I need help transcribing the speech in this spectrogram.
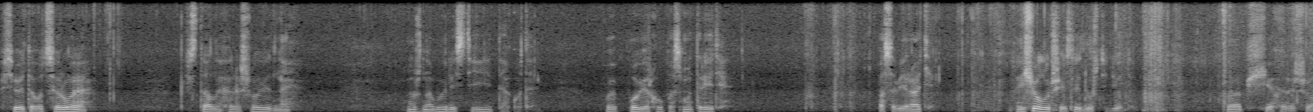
Все это вот сырое. Кристаллы хорошо видны. Нужно вылезти и так вот поверху посмотреть, пособирать. А еще лучше, если дождь идет. Вообще хорошо.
